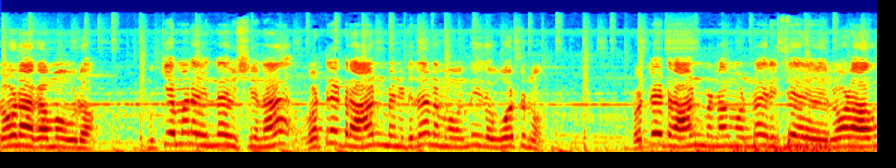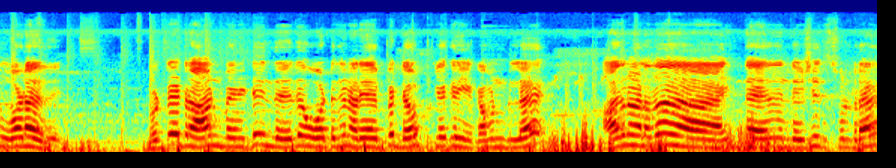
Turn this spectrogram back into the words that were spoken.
லோட் ஆகாமல் விடும். முக்கியமான என்ன விஷயம்னா ரொட்டேட்டர் ஆன் பண்ணிட்டு தான் நம்ம வந்து இதை ஓட்டணும். ரொட்டேட்டர் ஆன் பண்ணாமன்னா ரிச்சு லோட் ஆகும் ஓடாது. ரொட்டேட்டர் ஆன் பண்ணிவிட்டு இந்த இதை ஓட்டுங்க. நிறைய பேர் டவுட் கேட்குறீங்க கமெண்ட்டில் அதனால தான் இந்த இது இந்த விஷயத்தை சொல்கிறேன்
